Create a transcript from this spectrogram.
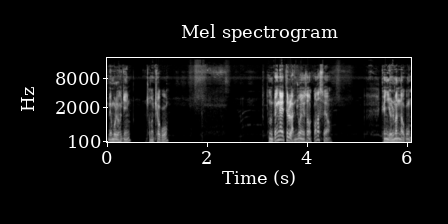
메모리 확인 전원 켜고 저는 백라이트를 안 좋아해서 꺼놨어요. 괜히 열만 나고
